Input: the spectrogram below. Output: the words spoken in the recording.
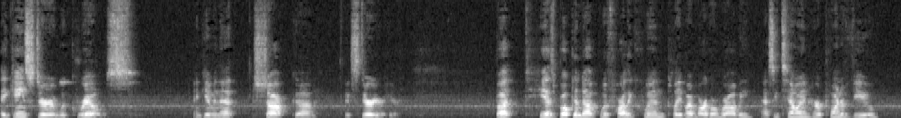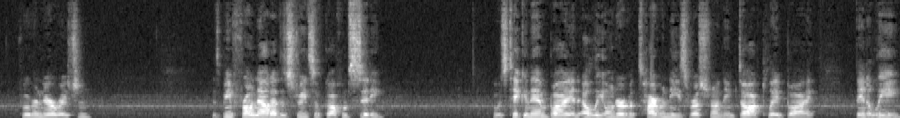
a gangster with grills and giving that shock uh, exterior here. But he has broken up with Harley Quinn, played by Margot Robbie, as he telling her point of view through her narration. Is being thrown out of the streets of Gotham City. It was taken in by an elderly owner of a Taiwanese restaurant named Doc, played by Dana Lee,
